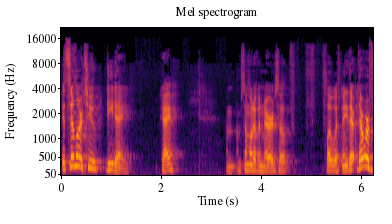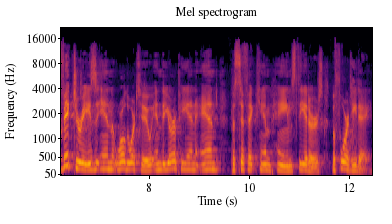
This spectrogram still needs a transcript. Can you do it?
It's similar to D Day, okay? I'm, I'm, somewhat of a nerd, so f- flow with me. There, there were victories in World War II in the European and Pacific campaigns, theaters, before D Day.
